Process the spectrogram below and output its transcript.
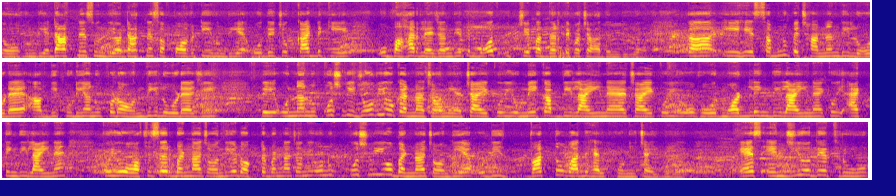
ਉਹ ਹੁੰਦੀ ਹੈ ਡਾਰਕਨੈਸ ਹੁੰਦੀ ਹੈ ਡਾਰਕਨੈਸ ਆਫ ਪੋਵਰਟੀ ਹੁੰਦੀ ਹੈ, ਉਹਦੇ ਚੋਂ ਕੱਢ ਕੇ ਉਹ ਬਾਹਰ ਲੈ ਜਾਂਦੀ ਹੈ ਤੇ ਬਹੁਤ ਉੱਚੇ ਪੱਧਰ ਤੇ ਪਹੁੰਚਾ ਦਿੰਦੀ ਹੈ। ਤਾਂ ਇਹ ਸਭ ਨੂੰ ਪਛਾਣਨ ਦੀ ਲੋੜ ਹੈ, ਆਪਦੀ ਕੁੜੀਆਂ ਨੂੰ ਪੜਾਉਣ ਦੀ ਲੋੜ ਹੈ ਜੀ ਤੇ ਉਹਨਾਂ ਨੂੰ ਕੁਝ ਵੀ ਜੋ ਵੀ ਉਹ ਕਰਨਾ ਚਾਹੁੰਦੀ ਹੈ, ਚਾਹੇ ਕੋਈ ਉਹ ਮੇਕਅਪ ਦੀ ਲਾਈਨ ਹੈ, ਚਾਹੇ ਕੋਈ ਉਹ ਹੋਰ ਮਾਡਲਿੰਗ ਦੀ ਲਾਈਨ ਹੈ, ਕੋਈ ਐਕਟਿੰਗ ਦੀ ਲਾਈਨ ਹੈ, ਕੋਈ ਉਹ ਆਫੀਸਰ ਬਣਨਾ ਚਾਹੁੰਦੀ ਹੈ ਡਾਕਟਰ ਬਣਨਾ ਚਾਹੁੰਦੀ ਹੈ, ਉਹਨੂੰ ਕੁਝ ਵੀ ਉਹ ਬਣਨਾ ਚਾਹੁੰਦੀ ਹੈ, ਉਹਦੀ ਵੱਧ ਤੋਂ ਵੱਧ ਹੈਲਪ ਹੋਣੀ ਚਾਹੀਦੀ ਹੈ। ਇਸ ਐੱਨ ਜੀ ਓ ਦੇ ਥਰੂ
